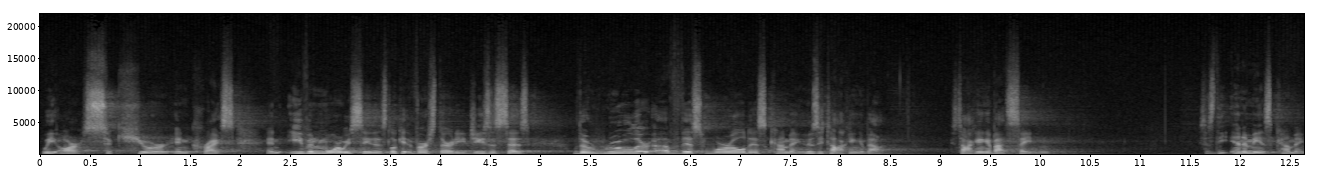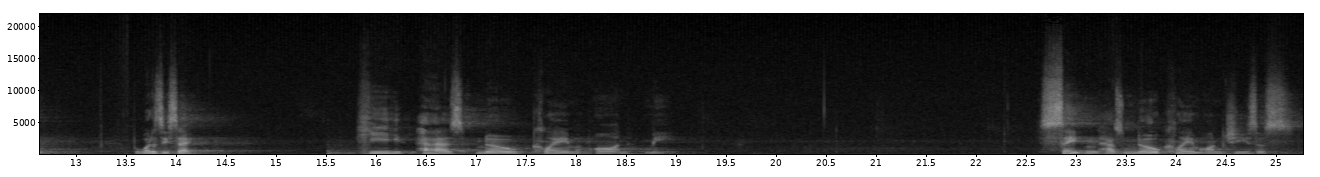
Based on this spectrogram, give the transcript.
We are secure in Christ. And even more, we see this. Look at verse 30. Jesus says, the ruler of this world is coming. Who's he talking about? He's talking about Satan. He says, The enemy is coming. But what does he say? He has no claim on me. Satan has no claim on Jesus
